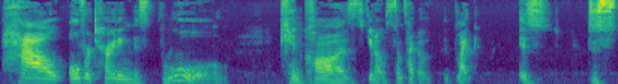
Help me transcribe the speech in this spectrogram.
how overturning this rule can cause, you know, some type of like is just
